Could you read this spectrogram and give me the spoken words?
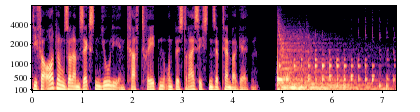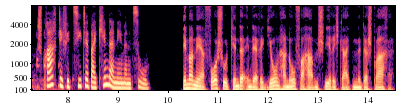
Die Verordnung soll am 6. Juli in Kraft treten und bis 30. September gelten. Sprachdefizite bei Kindern nehmen zu. Immer mehr Vorschulkinder in der Region Hannover haben Schwierigkeiten mit der Sprache.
